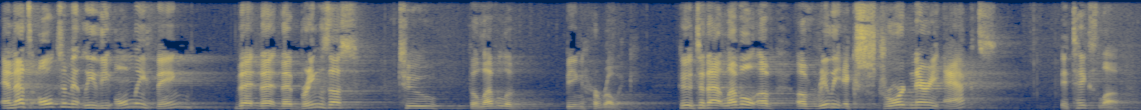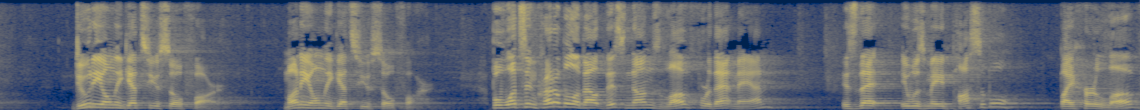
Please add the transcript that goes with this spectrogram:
And that's ultimately the only thing that, that, that brings us to the level of being heroic, to, to that level of, of really extraordinary acts. It takes love. Duty only gets you so far, money only gets you so far. But what's incredible about this nun's love for that man is that it was made possible by her love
